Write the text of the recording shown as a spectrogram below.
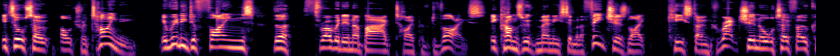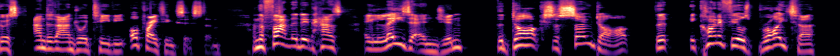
It's also ultra tiny, it really defines the throw it in a bag type of device. It comes with many similar features like keystone correction, autofocus, and an Android TV operating system. And the fact that it has a laser engine, the darks are so dark that it kind of feels brighter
